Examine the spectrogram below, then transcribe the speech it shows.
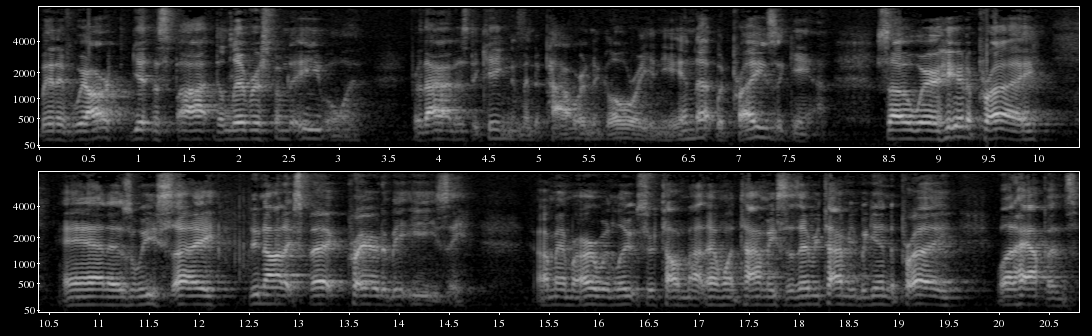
But if we are getting a spot, deliver us from the evil one. For thine is the kingdom and the power and the glory. And you end up with praise again. So we're here to pray. And as we say, do not expect prayer to be easy. I remember Erwin Lutzer talking about that one time. He says, every time you begin to pray, what happens?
